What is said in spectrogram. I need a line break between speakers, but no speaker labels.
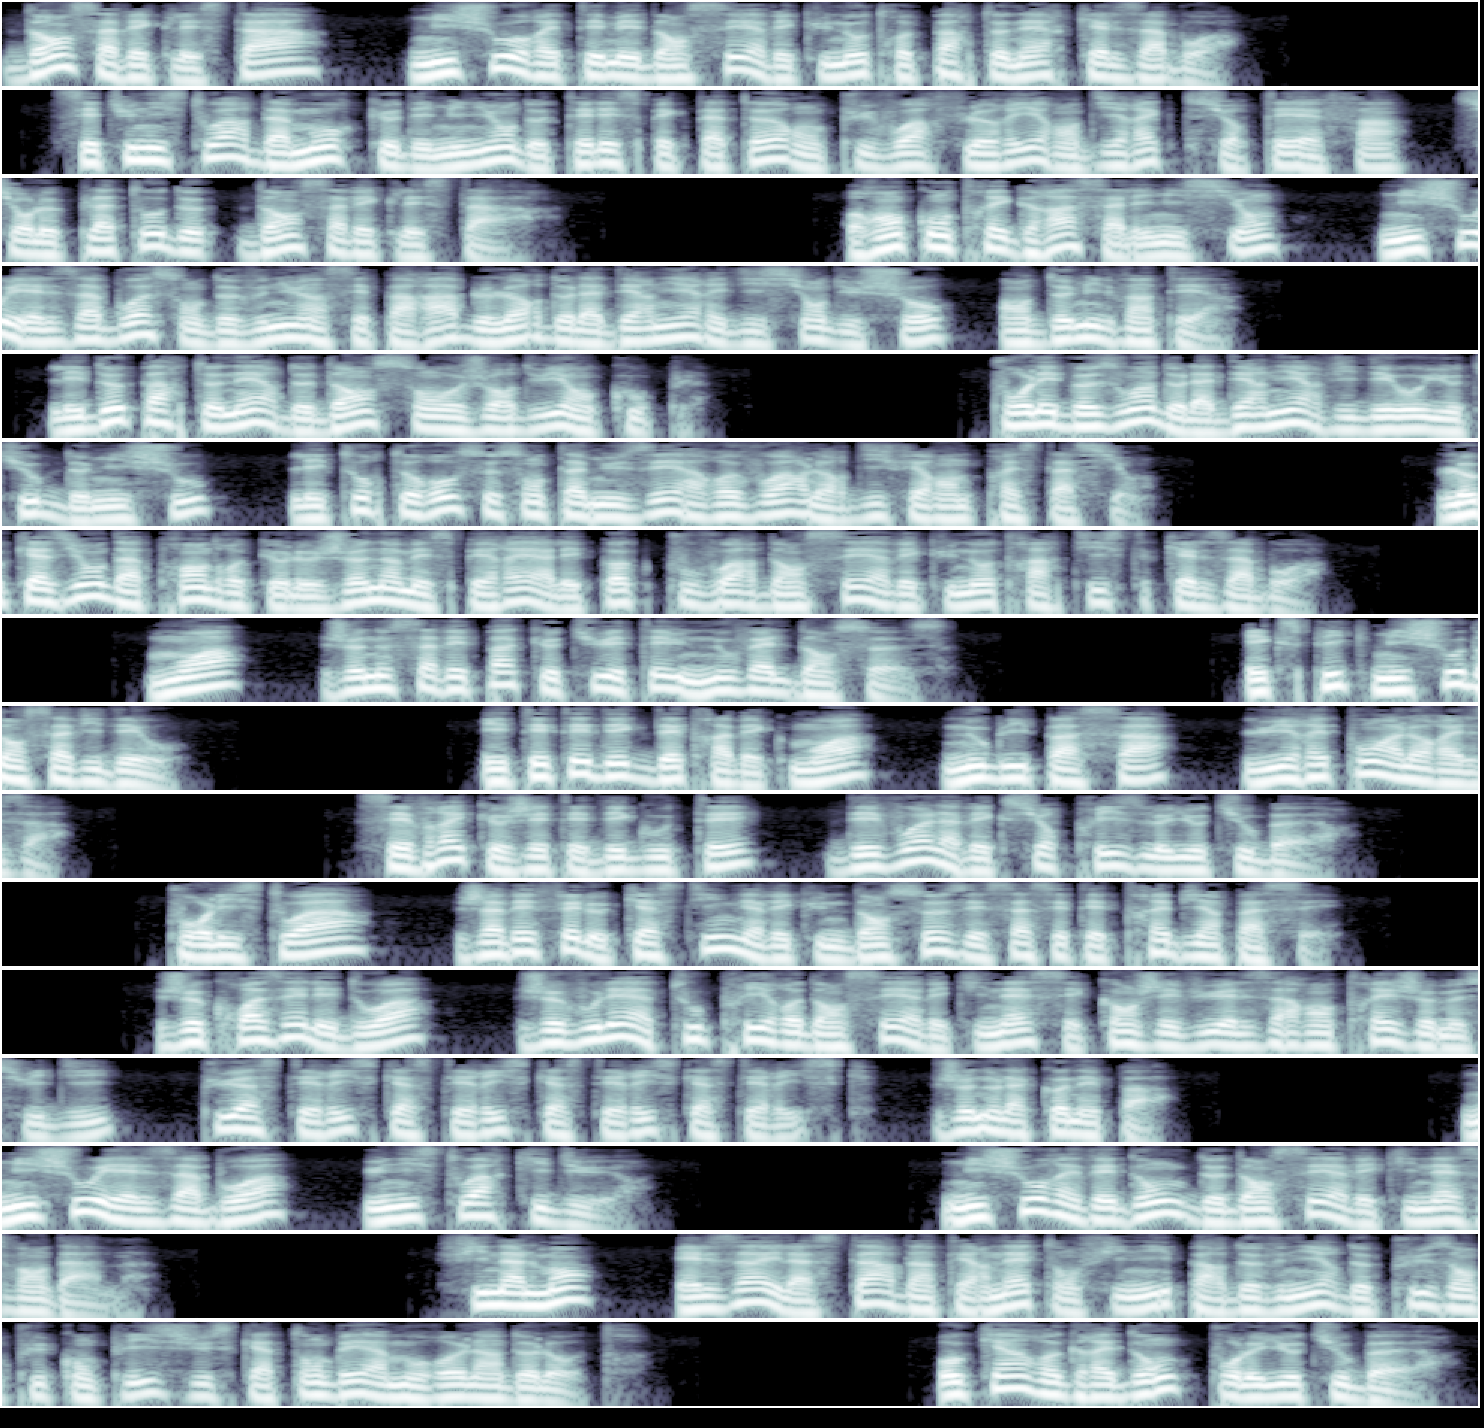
Danse avec les stars, Michou aurait aimé danser avec une autre partenaire qu'Elsa Bois. C'est une histoire d'amour que des millions de téléspectateurs ont pu voir fleurir en direct sur TF1, sur le plateau de Danse avec les stars. Rencontrés grâce à l'émission, Michou et Elsa Bois sont devenus inséparables lors de la dernière édition du show, en 2021. Les deux partenaires de danse sont aujourd'hui en couple. Pour les besoins de la dernière vidéo YouTube de Michou, les tourtereaux se sont amusés à revoir leurs différentes prestations. L'occasion d'apprendre que le jeune homme espérait à l'époque pouvoir danser avec une autre artiste qu'Elsa Bois. Moi, je ne savais pas que tu étais une nouvelle danseuse. Explique Michou dans sa vidéo. Et t'étais dès d'être avec moi, n'oublie pas ça, lui répond alors Elsa. C'est vrai que j'étais dégoûté, dévoile avec surprise le youtubeur. Pour l'histoire, j'avais fait le casting avec une danseuse et ça s'était très bien passé. Je croisais les doigts, je voulais à tout prix redanser avec Inès et quand j'ai vu Elsa rentrer je me suis dit, puis astérisque astérisque astérisque astérisque, je ne la connais pas. Michou et Elsa Bois, une histoire qui dure. Michou rêvait donc de danser avec Inès Vandamme. Finalement, Elsa et la star d'Internet ont fini par devenir de plus en plus complices jusqu'à tomber amoureux l'un de l'autre. Aucun regret donc pour le youtubeur.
